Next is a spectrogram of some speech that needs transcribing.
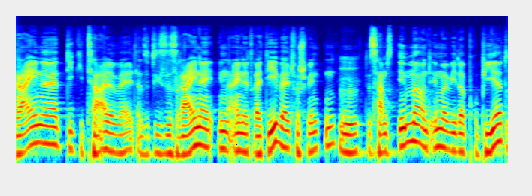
reine digitale Welt, also dieses reine in eine 3D-Welt verschwinden, das haben es immer und immer wieder probiert.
